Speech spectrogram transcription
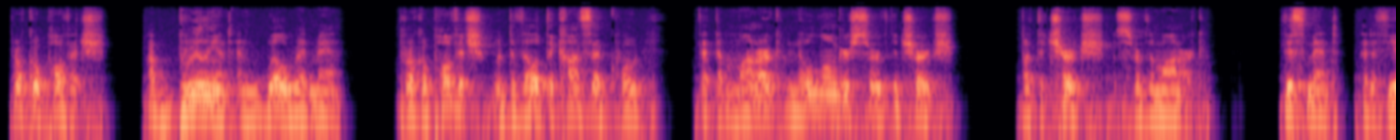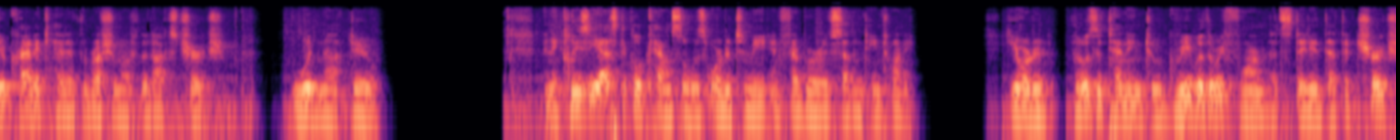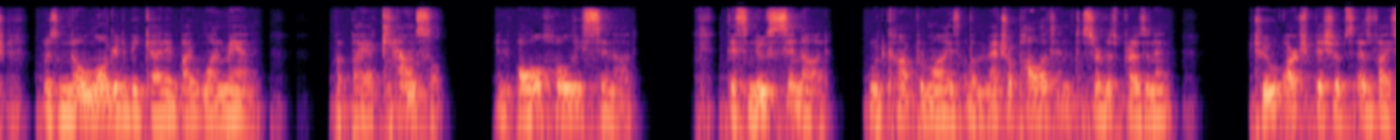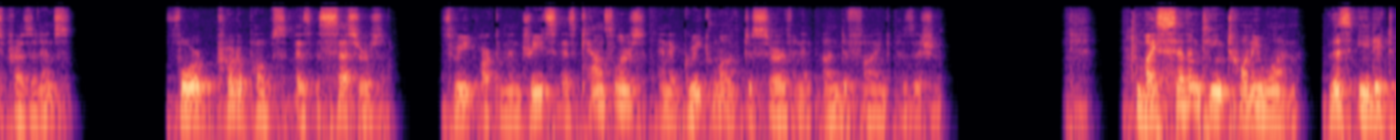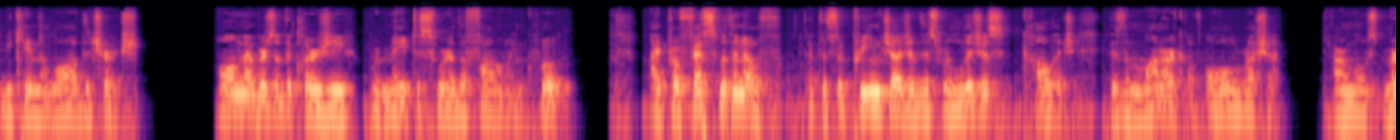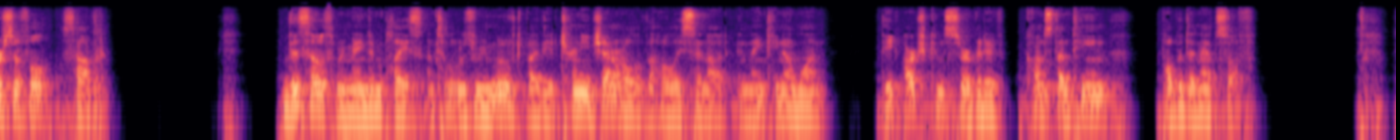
Prokopovich, a brilliant and well-read man. Prokopovich would develop the concept, quote, that the monarch no longer served the church, but the church served the monarch. This meant that a theocratic head of the Russian Orthodox Church would not do. An ecclesiastical council was ordered to meet in February of 1720. He ordered those attending to agree with the reform that stated that the church was no longer to be guided by one man, but by a council, an all holy synod. This new synod would comprise of a metropolitan to serve as president, two archbishops as vice presidents, four protopopes as assessors, three archimandrites as counselors, and a Greek monk to serve in an undefined position. By 1721, this edict became the law of the church. All members of the clergy were made to swear the following quote, I profess with an oath that the supreme judge of this religious college is the monarch of all Russia, our most merciful sovereign. This oath remained in place until it was removed by the Attorney General of the Holy Synod in 1901, the arch-conservative Konstantin Pobedonostsev.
